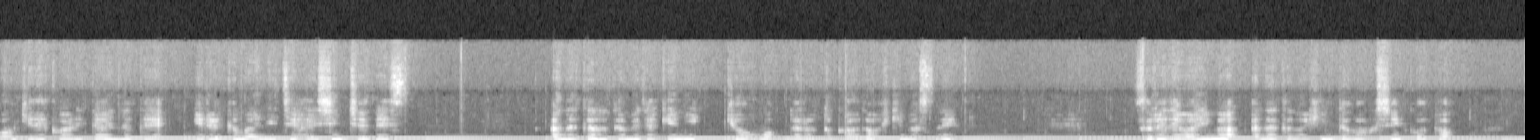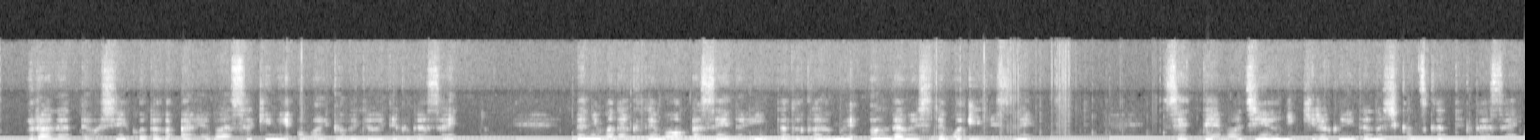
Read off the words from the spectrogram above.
本気で変わりたいあなたへゆるく毎日配信中です。あなたのためだけに今日もタロットカードを引きますね。それでは今あなたのヒントが欲しいこと占ってほしいことがあれば先に思い浮かべておいてください。何もなくても明日へのヒントとか運試しでもいいですね。設定も自由に気楽に楽しく使ってください。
